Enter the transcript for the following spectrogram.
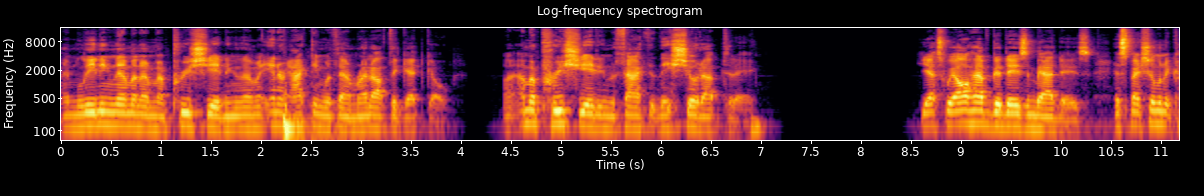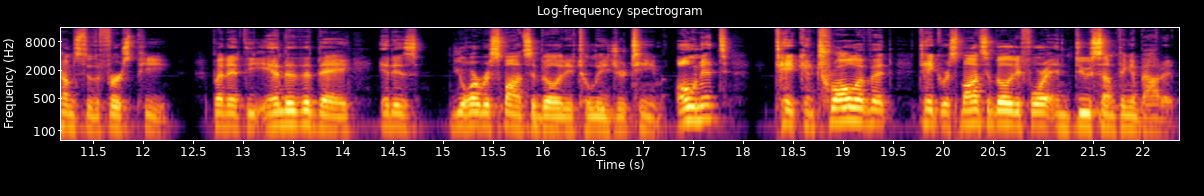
I'm leading them and I'm appreciating them, I'm interacting with them right off the get go. I'm appreciating the fact that they showed up today. Yes, we all have good days and bad days, especially when it comes to the first P. But at the end of the day, it is your responsibility to lead your team. Own it, take control of it, take responsibility for it, and do something about it.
